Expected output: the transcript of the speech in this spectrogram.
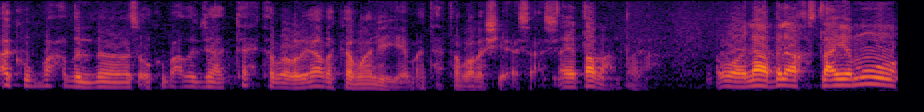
أكو بعض الناس أكو بعض الجهات تعتبر الرياضه كمالية ما تعتبرها شيء أساسي. إي طبعا طبعا. هو لا بالأخص لا هي مو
